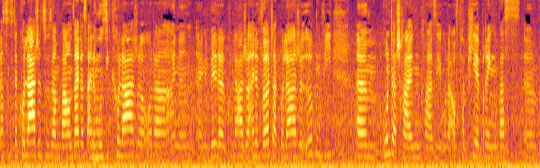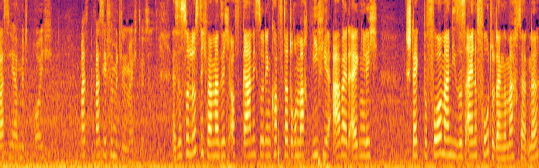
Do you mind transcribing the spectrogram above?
lasst uns eine Collage zusammenbauen, sei das eine Musikcollage oder eine, eine Bildercollage, eine Wörtercollage, irgendwie ähm, runterschreiben quasi oder auf Papier bringen, was, äh, was ihr mit euch, was, was ihr vermitteln möchtet. Es ist so lustig, weil man sich oft gar nicht so den Kopf darum macht, wie viel Arbeit eigentlich steckt, bevor man dieses eine Foto dann gemacht hat. Ne?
